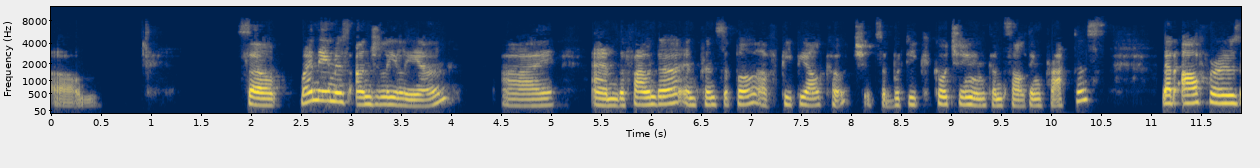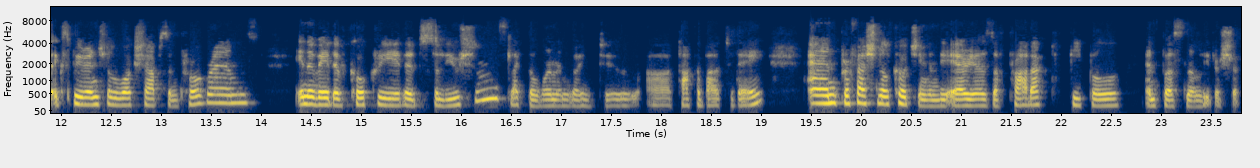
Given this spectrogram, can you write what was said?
Um, so my name is Anjali Leon. I am the founder and principal of PPL Coach. It's a boutique coaching and consulting practice that offers experiential workshops and programs, innovative co-created solutions like the one I'm going to uh, talk about today, and professional coaching in the areas of product, people, and personal leadership.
